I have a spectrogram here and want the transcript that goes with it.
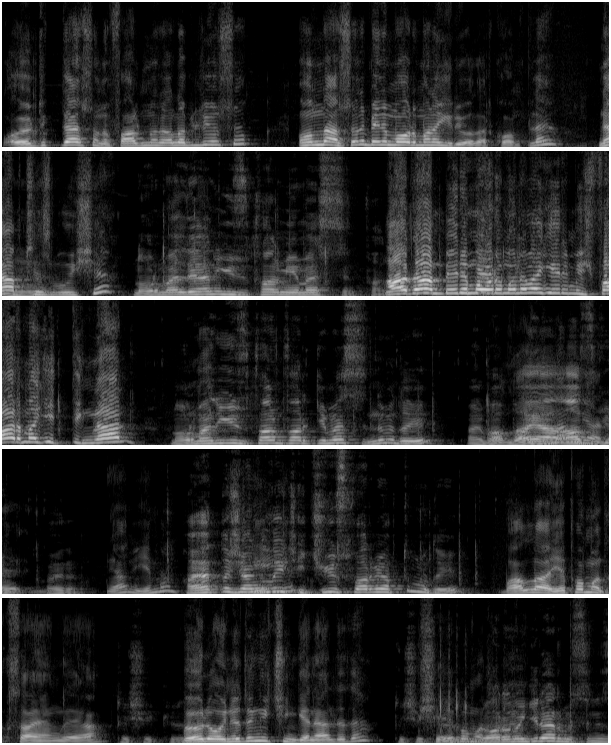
öldükten sonra farmları alabiliyorsun. Ondan sonra benim ormana giriyorlar komple. Ne yapacağız bu işi? Normalde yani 100 farm yemezsin. Farm. Adam benim ormanıma girmiş. Farma gittin lan. Normalde 100 farm fark yemezsin değil mi dayı? Hani Vallahi bayağı yemem az yani. gün. Aynen. Yani yemem. Hayatta jungle'da Niye? hiç 200 farm yaptın mı dayı? Vallahi yapamadık sayende ya. Teşekkür ederim. Böyle oynadığın için genelde de Teşekkür şey ederim. yapamadık. Bu arana girer misiniz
